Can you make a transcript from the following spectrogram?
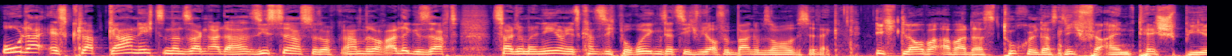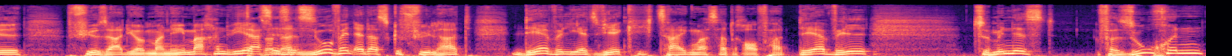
Oder es klappt gar nichts und dann sagen alle, siehst du, hast du doch, haben wir doch alle gesagt, Sadio Mané und jetzt kannst du dich beruhigen, setz dich wieder auf die Bank, im Sommer bist du weg. Ich glaube aber, dass Tuchel das nicht für ein Testspiel für Sadio Mané machen wird, das sondern nur wenn er das Gefühl hat, der will jetzt wirklich zeigen, was er drauf hat. Der will zumindest versuchen,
